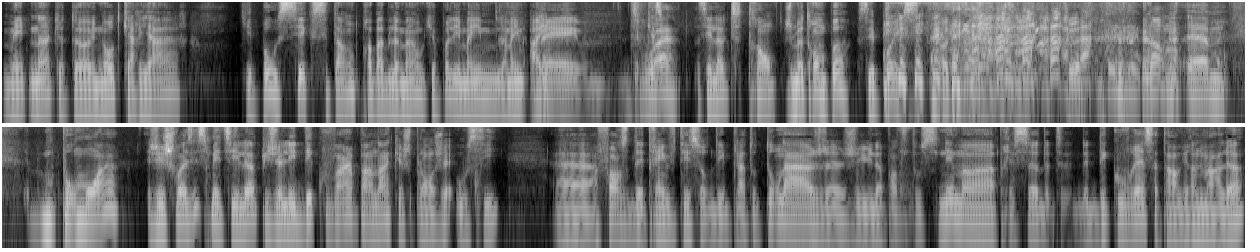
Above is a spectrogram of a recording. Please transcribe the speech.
Maintenant que tu as une autre carrière qui est pas aussi excitante probablement ou qui a pas les mêmes, le même hype, Ben, tu Qu'est-ce- vois, c'est là que tu te trompes. je me trompe pas. C'est pas excitant. Non, euh, pour moi, j'ai choisi ce métier-là, puis je l'ai découvert pendant que je plongeais aussi. Euh, à force d'être invité sur des plateaux de tournage, euh, j'ai eu une opportunité au cinéma. Après ça, de, découvrir cet environnement-là,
